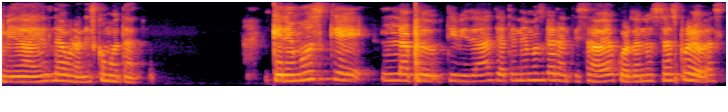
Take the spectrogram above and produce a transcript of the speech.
laborales como tal. Queremos que la productividad, ya tenemos garantizado de acuerdo a nuestras pruebas,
